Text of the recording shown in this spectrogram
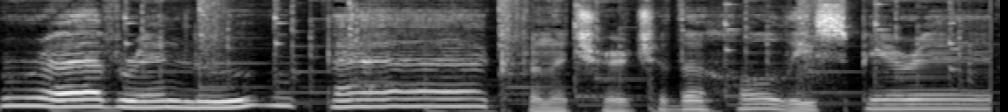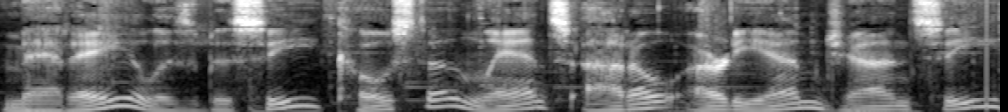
Reverend Luke Back from the Church of the Holy Spirit. Matt A., Elizabeth C., Costa, Lance, Otto, RDM, John C.,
